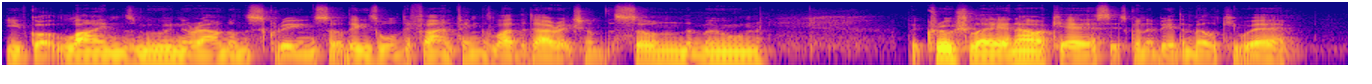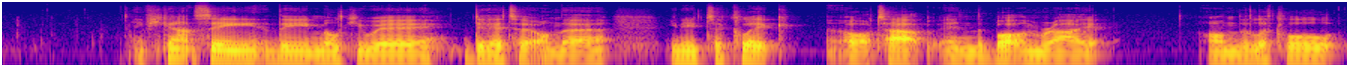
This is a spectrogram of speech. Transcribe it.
you've got lines moving around on the screen. So these will define things like the direction of the sun, the moon, but crucially, in our case, it's going to be the Milky Way. If you can't see the Milky Way data on there, you need to click or tap in the bottom right on the little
